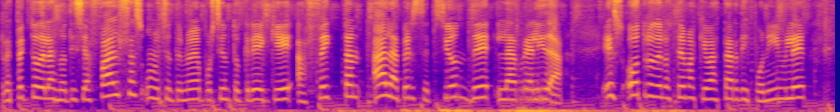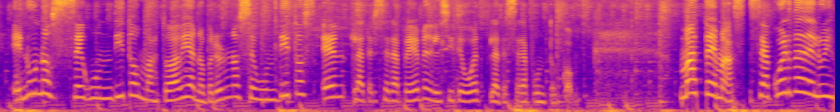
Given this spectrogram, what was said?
Respecto de las noticias falsas, un 89% cree que afectan a la percepción de la realidad. Es otro de los temas que va a estar disponible en unos segunditos más, todavía no, pero en unos segunditos en la tercera PM del sitio web latercera.com. Más temas. ¿Se acuerda de Luis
